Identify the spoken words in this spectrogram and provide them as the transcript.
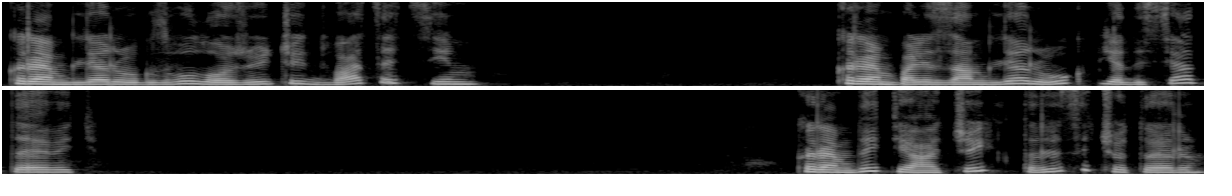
Крем для рук зволожуючий 27. Крем бальзам для рук 59. Крем дитячий 34.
